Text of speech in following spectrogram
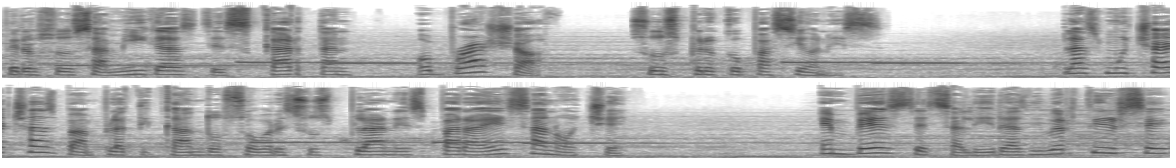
pero sus amigas descartan o brush off sus preocupaciones. Las muchachas van platicando sobre sus planes para esa noche. En vez de salir a divertirse,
